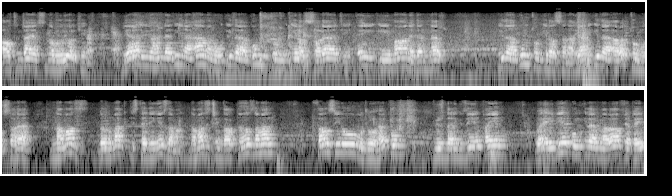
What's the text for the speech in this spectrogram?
6. ayetinde buyuruyor ki Ya eyyühellezine amenu izâ kumtum ilas salati ey iman edenler İzâ kumtum ilas salah yani izâ arattumus salah namaz kılmak istediğiniz zaman namaz için kalktığınız zaman فَغْسِلُوا وُجُوهَكُمْ Yüzlerinizi yıkayın ve eydiyekum ilel merafiki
